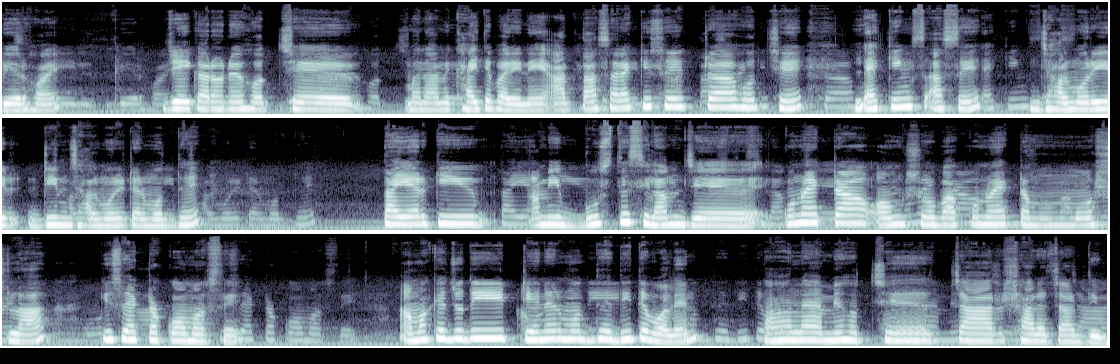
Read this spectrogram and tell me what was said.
বের হয়। যেই কারণে হচ্ছে মানে আমি খাইতে পারি নাই। আর তাছাড়া কিছু একটা হচ্ছে ল্যাকিংস আছে ঝালমুড়ির ডিম ঝালমুড়িটার মধ্যে। তাই আর কি আমি বুঝতেছিলাম যে কোনো একটা অংশ বা কোনো একটা মশলা কিছু একটা কম আছে। আমাকে যদি টেনের মধ্যে দিতে বলেন, তাহলে আমি হচ্ছে চার, সাড়ে চার দিব।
